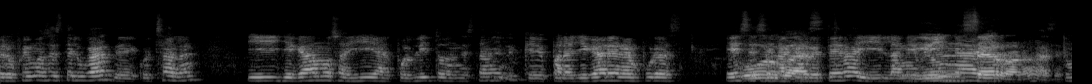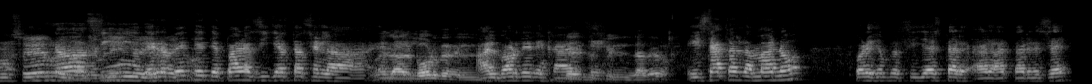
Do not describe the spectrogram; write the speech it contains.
Pero fuimos a este lugar de Cuetzalan y llegamos ahí al pueblito donde está, que para llegar eran puras heces en la carretera y la Y neblina. un cerro, ¿no? Así, Un cerro, y la No, sí, neblina. y de repente te paras y ya estás en la... en al, borde del, al borde de del desfiladero. Y sacas la mano, por ejemplo, si ya está al atardecer,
